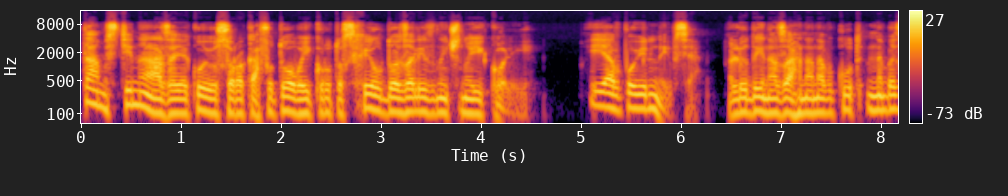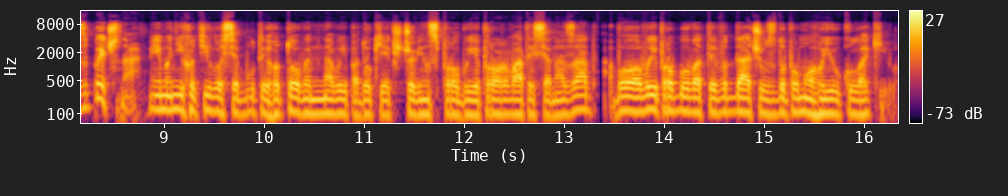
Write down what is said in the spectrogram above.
Там стіна, за якою сорокафутовий крутосхил до залізничної колії. Я вповільнився. Людина, загнана в кут, небезпечна, і мені хотілося бути готовим на випадок, якщо він спробує прорватися назад або випробувати вдачу з допомогою кулаків.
